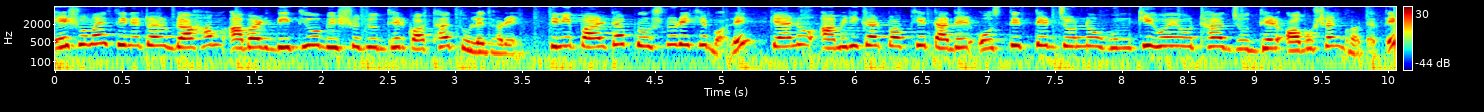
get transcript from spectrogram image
এ সময় সিনেটর গ্রাহাম আবার দ্বিতীয় বিশ্বযুদ্ধের কথা তুলে ধরেন। তিনি পাল্টা প্রশ্ন রেখে বলেন, কেন আমেরিকার পক্ষে তাদের অস্তিত্বের জন্য হুমকি হয়ে ওঠা যুদ্ধের অবসান ঘটাতে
